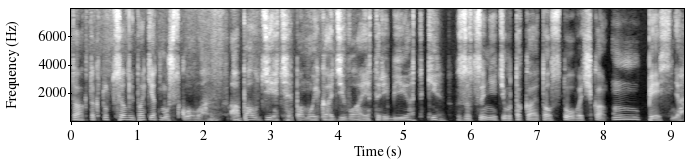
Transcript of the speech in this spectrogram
Так, так тут целый пакет мужского. Обалдеть, помойка одевает, ребятки. Зацените, вот такая толстовочка. М, песня.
